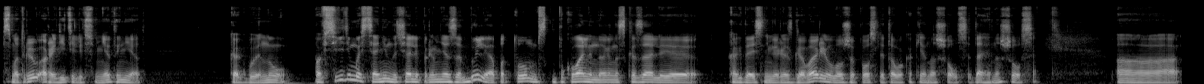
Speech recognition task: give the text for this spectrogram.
Смотрю, а родителей все нет и нет. Как бы, ну, по всей видимости, они вначале про меня забыли, а потом буквально, наверное, сказали, когда я с ними разговаривал уже после того, как я нашелся. Да, я нашелся. А,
